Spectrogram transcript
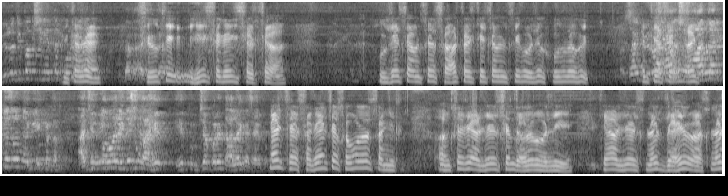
विरोधी पक्ष नेता हे शेवटी ही सगळी चर्चा उद्याच्या आमच्या सहा तारखेच्या मिटिंगमध्ये पूर्ण होईल अजित पवार इच्छुक आहेत हे तुमच्यापर्यंत आलंय का साहेब? नाही त्या सगळ्यांच्या समोरच सांगितलं. आमचं जे अधिवेशन झालं मध्ये त्या अधिवेशनात जाहीर भाषणात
